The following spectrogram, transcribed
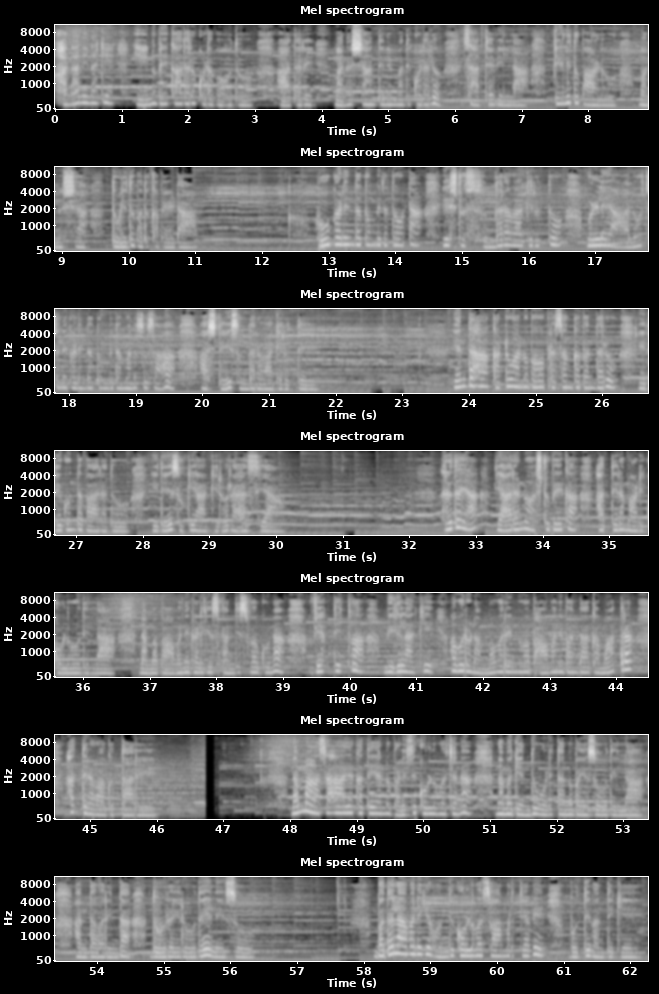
ಹಣ ನಿನಗೆ ಏನು ಬೇಕಾದರೂ ಕೊಡಬಹುದು. ಆದರೆ ಮನಃಶಾಂತಿ ನೆಮ್ಮದಿ ಕೊಡಲು ಸಾಧ್ಯವಿಲ್ಲ. ತಿಳಿದು ಬಾಳು, ಮನುಷ್ಯ ತುಳಿದು ಬದುಕಬೇಡ. ಹೂಗಳಿಂದ ತುಂಬಿದ ತೋಟ ಎಷ್ಟು ಸುಂದರವಾಗಿರುತ್ತೋ, ಒಳ್ಳೆಯ ಆಲೋಚನೆಗಳಿಂದ ತುಂಬಿದ ಮನಸ್ಸು ಸಹ ಅಷ್ಟೇ ಸುಂದರವಾಗಿರುತ್ತೆ. ಎಂತಹ ಕಟು ಅನುಭವ ಪ್ರಸಂಗ ಬಂದರೂ ಎದೆಗುಂದಬಾರದು. ಇದೇ ಸುಖಿಯಾಗಿರೋ ರಹಸ್ಯ. ಹೃದಯ ಯಾರನ್ನು ಅಷ್ಟು ಬೇಗ ಹತ್ತಿರ ಮಾಡಿಕೊಳ್ಳುವುದಿಲ್ಲ. ನಮ್ಮ ಭಾವನೆಗಳಿಗೆ ಸ್ಪಂದಿಸುವ ಗುಣ ವ್ಯಕ್ತಿತ್ವ ಮಿಗಿಲಾಗಿ ಅವರು ನಮ್ಮವರೆನ್ನುವ ಭಾವನೆ ಬಂದಾಗ ಮಾತ್ರ ಹತ್ತಿರವಾಗುತ್ತಾರೆ. ನಮ್ಮ ಅಸಹಾಯಕತೆಯನ್ನು ಬಳಸಿಕೊಳ್ಳುವ ಜನ ನಮಗೆಂದು ಒಳಿತನ್ನು ಬಯಸುವುದಿಲ್ಲ. ಅಂಥವರಿಂದ ದೂರ ಇರುವುದೇ ಲೇಸು. ಬದಲಾವಣೆಗೆ ಹೊಂದಿಕೊಳ್ಳುವ ಸಾಮರ್ಥ್ಯವೇ ಬುದ್ಧಿವಂತಿಕೆ.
